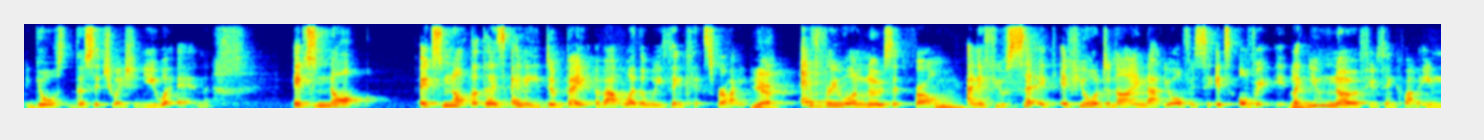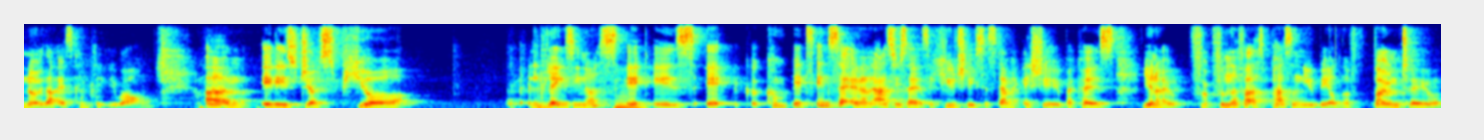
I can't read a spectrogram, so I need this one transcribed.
your the situation you were in it's not it's not that there's any debate about whether we think it's right Yeah. everyone knows it's wrong Mm. and if you say if you're denying that you're obviously it's obvious like Mm. you know if you think about it you know that is completely wrong um it is just pure laziness Mm. it is it it's insane and as you say it's a hugely systemic issue because you know f- from the first person you'd be on the phone to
